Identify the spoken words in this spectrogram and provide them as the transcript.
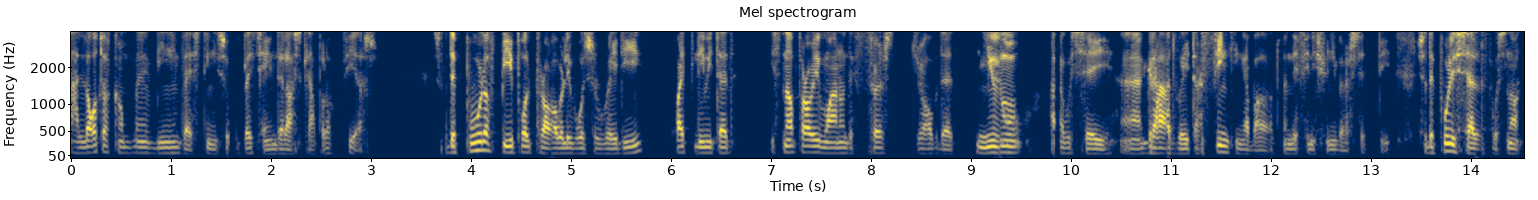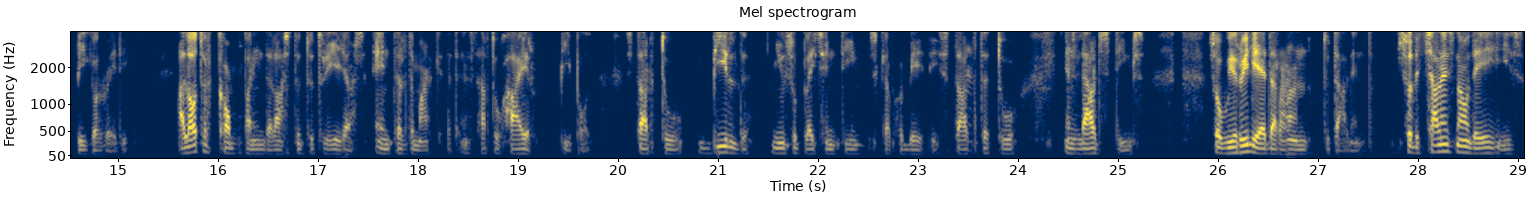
a lot of companies have been investing in supply chain the last couple of years. So the pool of people probably was already quite limited. It's not probably one of the first job that new, I would say, uh, graduates are thinking about when they finish university. So the pool itself was not big already a lot of companies in the last two to three years entered the market and start to hire people, start to build new supply chain teams capabilities, started to enlarge teams. So we really had a run to talent. So the challenge nowadays is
